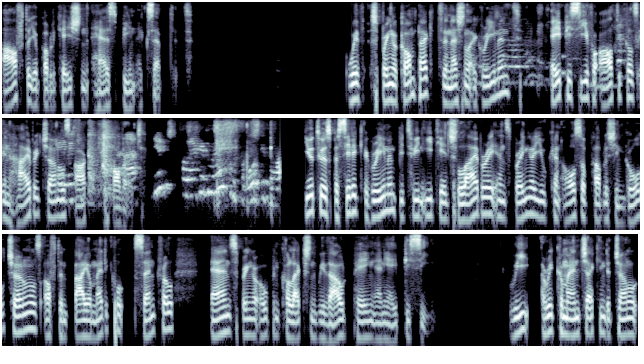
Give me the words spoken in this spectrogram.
after your publication has been accepted. With Springer Compact, the national agreement, APC for articles in hybrid journals are covered. Due to a specific agreement between ETH Library and Springer, you can also publish in gold journals of the Biomedical Central and Springer Open Collection without paying any APC. We recommend checking the journal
